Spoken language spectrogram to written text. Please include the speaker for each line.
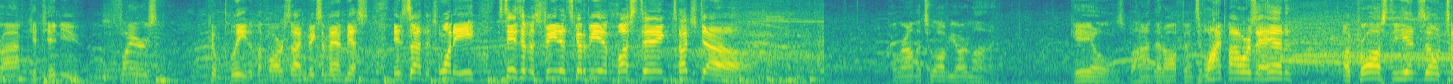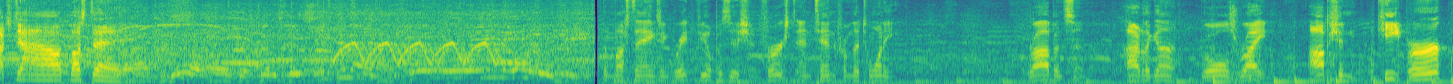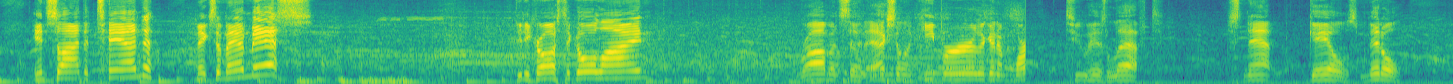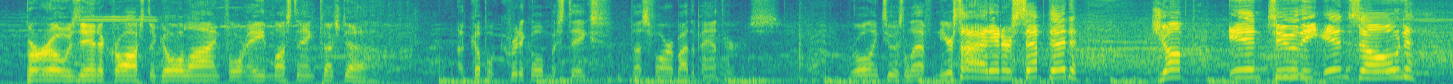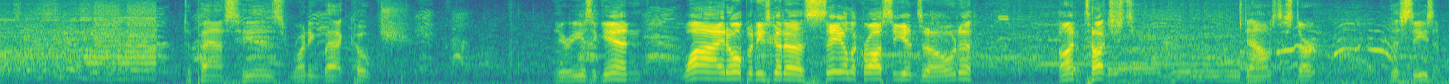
Speaker 1: Drive continue. Fires complete on the far side. Makes a man miss. Inside the 20. Stays on his feet. It's going to be a Mustang touchdown. Around the 12 yard line. Gales behind that offensive line. Powers ahead. Across the end zone. Touchdown, Mustang. The Mustangs in great field position. First and 10 from the 20. Robinson out of the gun. Rolls right. Option keeper. Inside the 10. Makes a man miss. Did he cross the goal line? Robinson, excellent keeper. They're going to mark to his left. Snap, Gales, middle. Burrows in across the goal line for a Mustang touchdown. A couple critical mistakes thus far by the Panthers. Rolling to his left, near side, intercepted. Jumped into the end zone to pass his running back coach. There he is again, wide open. He's going to sail across the end zone, untouched. Downs to start this season.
